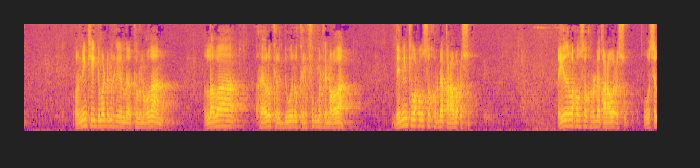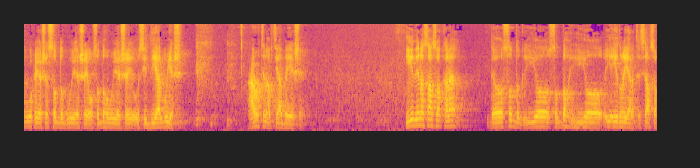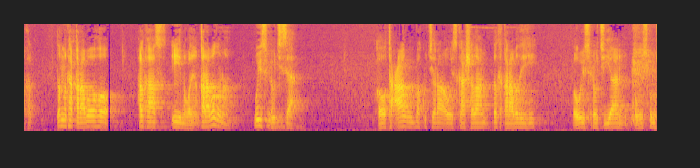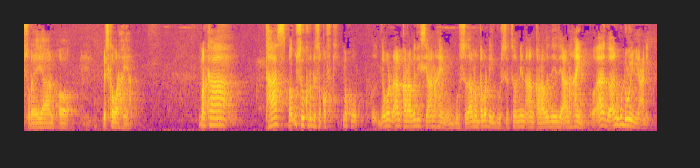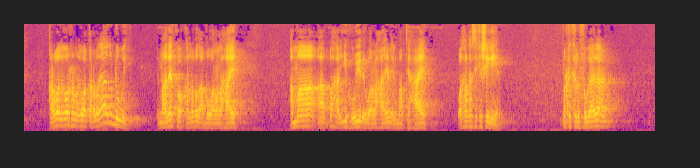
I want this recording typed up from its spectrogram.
oo ninkii gabadha markay kala noqdaan laba reero kala duwan oo kala fog markay noqdaan dee ninkii waxa u soo kordhay qaraabo cusub. Iyadana waxa u soo kordhay qaraabo cusub. Oo isagu wuxuu yeeshay sodog buu yeeshay oo sodoh buu yeeshay oo sidiyaal buu yeeshay. Caruurtiina abtiyaal bay yeesheen iyadiina saas kale dee sodog iyo sodoh iyo iyaduna yeelatay sidaas kale. Dad markaa qaraabo ahoo halkaas ayay noqdeen. Qaraabaduna way isxoojisaa oo tacaawun baa ku jira oo iskaashadaan dadka qaraabadiihii oo way isxoojiyaan oo way isku nusreeyaan oo iska warhayaan. Marka taas baa u soo kordhaysa qofkii. Markuu gabadh aan qaraabadiisii aan ahayn uu guursado ama gabadha ay guursato nin aan qaraabadeedii aan ahayn oo aad aan ugu dhaweyn yani qaraabada laga warramayo waa qaraabada aada u dhaweyn. Ilmaadeerka oo kale labada aabba waa la lahaayeen ama aabbaha iyo hooyada waa la lahaayeen ilmaabti ahaayeen. Waad halkaasi ka sheegayaan. Marka kala fogaadaan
